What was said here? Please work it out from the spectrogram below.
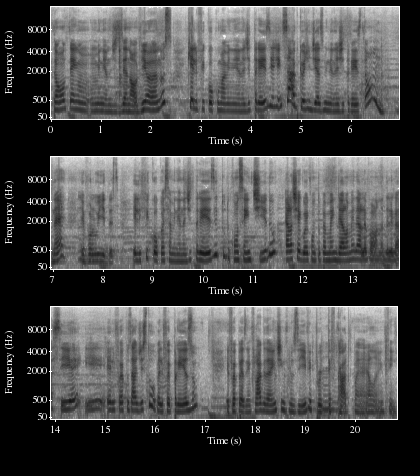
Então, eu tenho um, um menino de 19 anos, que ele ficou com uma menina de 13, e a gente sabe que hoje em dia as meninas de 13 estão, né, evoluídas. Ele ficou com essa menina de 13, tudo consentido. Ela chegou e contou pra mãe dela, a mãe dela levou ela na delegacia e ele foi acusado de estupro. Ele foi preso. Ele foi preso em flagrante, inclusive, por ter ficado com ela, enfim.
